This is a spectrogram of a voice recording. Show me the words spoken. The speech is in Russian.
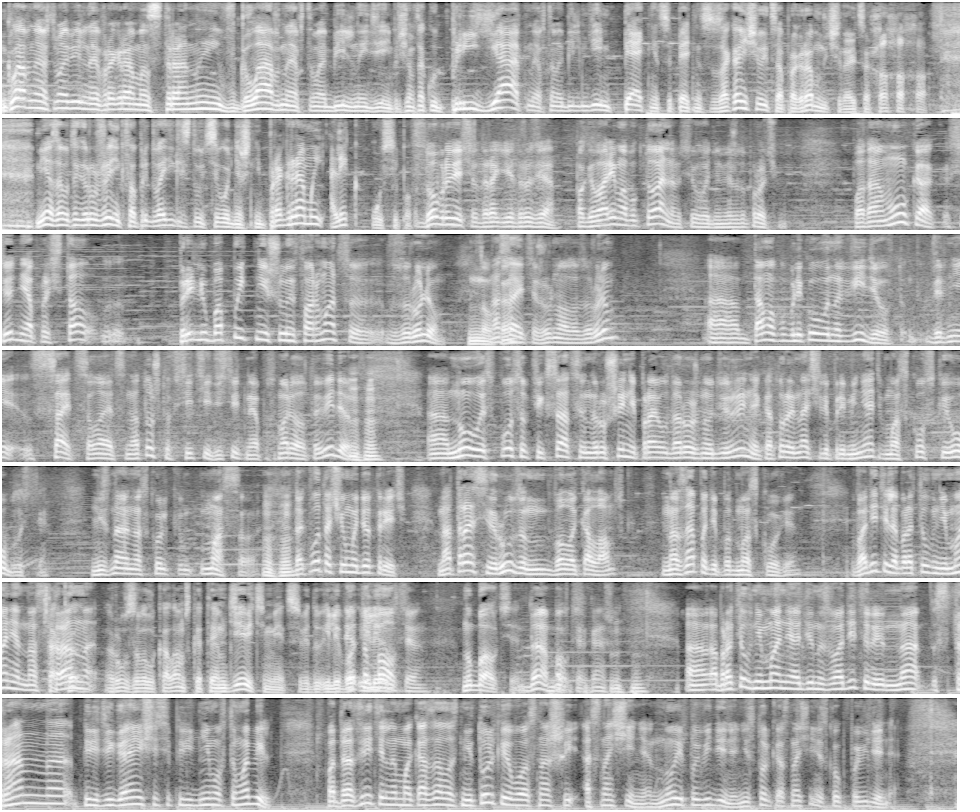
Главная автомобильная программа страны в главный автомобильный день. Причем в такой приятный автомобильный день. Пятница. Пятница заканчивается, а программа начинается. Ха-ха-ха. Меня зовут Игорь Ужеников, а предводительствует сегодняшней программой Олег Осипов. Добрый вечер, дорогие друзья. Поговорим об актуальном сегодня, между прочим. Потому как сегодня я прочитал э, прелюбопытнейшую информацию в «За рулем». Ну-ка. На сайте журнала «За рулем». А, Там опубликовано видео, вернее, сайт ссылается на то, что в сети, действительно, я посмотрел это видео, а, новый способ фиксации нарушений правил дорожного движения, которые начали применять в Московской области. Не знаю, насколько массово. Мгм. Так вот о чем идет речь. На трассе Рузан-Волоколамск, на западе Подмосковья, водитель обратил внимание на странно... Руза Волоколамск это М9 имеется в виду? Или, Это или... Балтия. Ну, Балтия. Да, Балтия, конечно. Мгм. А, обратил внимание один из водителей на странно передвигающийся перед ним автомобиль. Подозрительным оказалось не только его оснащи- оснащение, но и поведение. Не столько оснащение, сколько поведение.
